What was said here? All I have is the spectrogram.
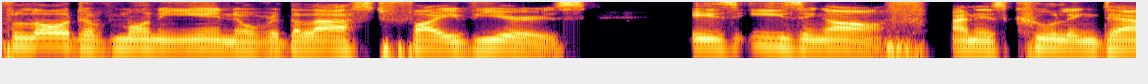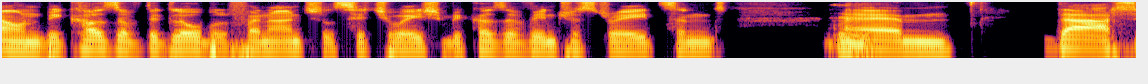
flood of money in over the last five years is easing off and is cooling down because of the global financial situation, because of interest rates and mm. um, that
